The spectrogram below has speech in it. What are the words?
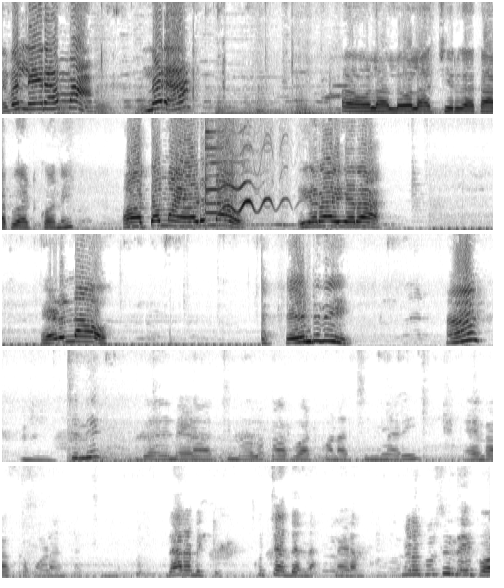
ఎవరు లేరా అమ్మా? ఉన్నారా? ఓలా లోలా చిరుగా కాపీ పట్టుకొని. "ఆ, అత్తమ్మ ఏడున్నావు? ఇగరా ఇగరా. ఏడున్నావు? ఏంటిది? ఆ? వచ్చింది? గది మేడం వచ్చింది వాళ్ళ కాపీ పట్టుకొని వచ్చింది మరి. ఏం రాసుకపోవడానికి వచ్చింది? దారా బిట్టు కూర్చోద్దా మేడం. ఇక్కడ కూర్చుంది అయిపో.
